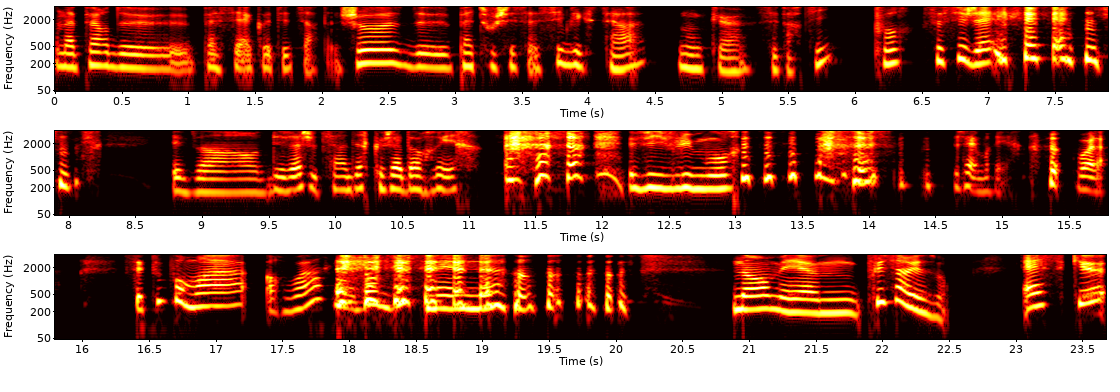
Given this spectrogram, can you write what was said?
On a peur de passer à côté de certaines choses, de pas toucher sa cible, etc. Donc euh, c'est parti pour ce sujet. eh bien, déjà, je tiens à dire que j'adore rire. Vive l'humour. J'aime rire. voilà. C'est tout pour moi. Au revoir. Et dans deux semaines. non, mais euh, plus sérieusement. Est-ce que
